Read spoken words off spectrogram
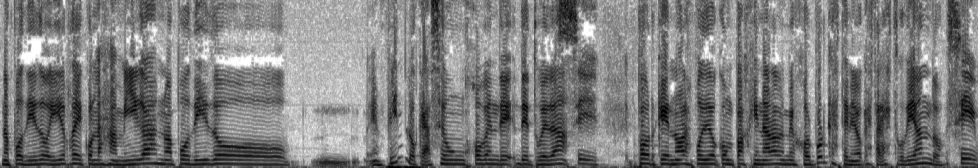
no ha podido ir eh, con las amigas, no ha podido, mm, en fin, lo que hace un joven de, tu edad. Sí. Porque no has podido compaginar a lo mejor porque has tenido que estar estudiando. Sí,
